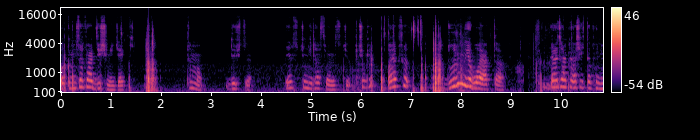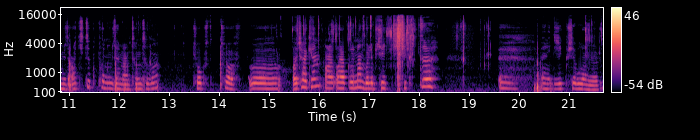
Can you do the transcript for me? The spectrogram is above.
Bakın bu sefer düşmeyecek. Tamam düştü. Benim suçum değil hastanın suçu. Çünkü ayakta durmuyor bu ayakta. Evet arkadaşlar işte ponimizi açtık. Ponimizi hemen tanıtalım. Çok tuhaf. Ee, açarken ay- ayaklarından böyle bir şey çıktı. Ee, yani diyecek bir şey bulamıyorum.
